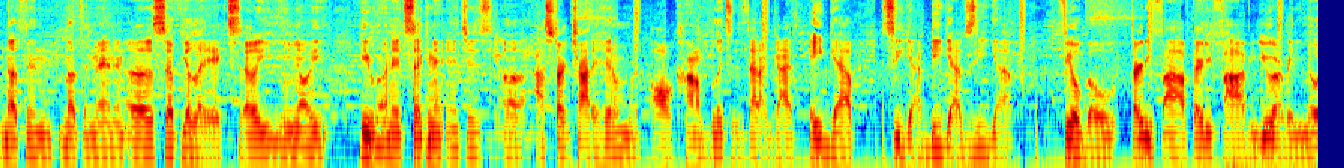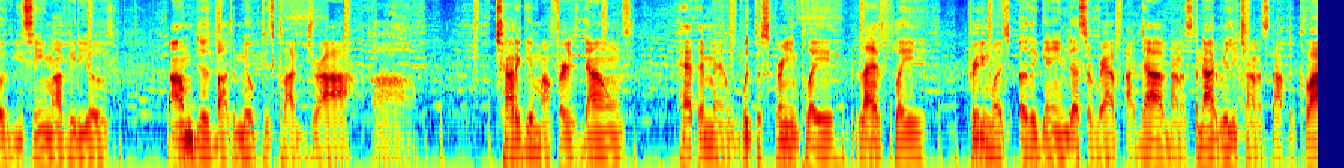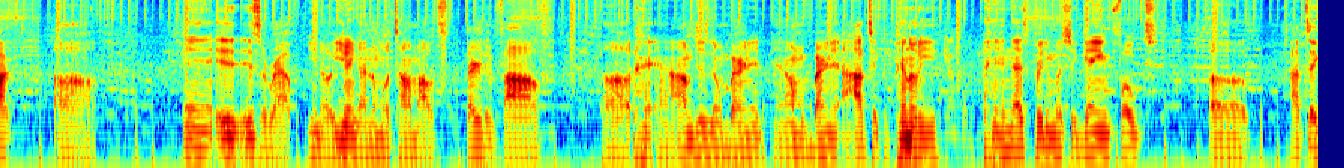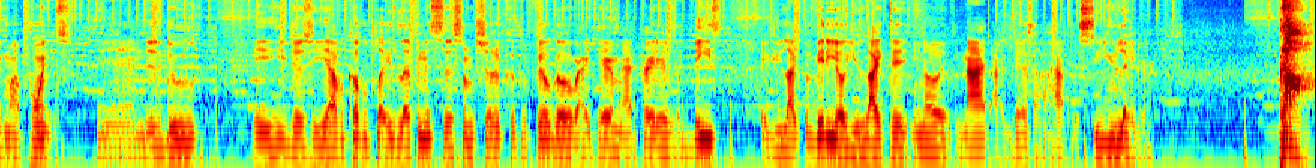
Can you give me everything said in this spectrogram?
Nothing, nothing, man. And uh, except your legs. So you know he he run it second and inches. Uh, I start trying to hit him with all kind of blitzes that I got. A gap, C gap, D gap, Z gap. Field goal 35 35 and you already know if you seen my videos I'm just about to milk this clock dry. Uh, try to get my first downs. Had that man with the screenplay, last play, pretty much other game. That's a wrap. I dived on us, not really trying to stop the clock. Uh, and it, it's a wrap. You know, you ain't got no more timeouts. Third and five. Uh, I'm just gonna burn it, and I'm gonna burn it. I'll take the penalty and that's pretty much the game, folks. Uh, I take my points, and this dude, he, he just he have a couple plays left in the system. Should have cooked a field goal right there. Matt Prater is a beast. If you liked the video, you liked it. You know, if not, I guess I'll have to see you later. Blah.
